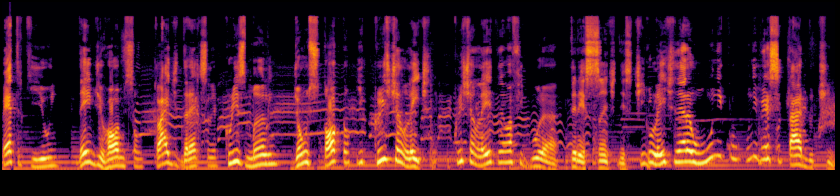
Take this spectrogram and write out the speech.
Patrick Ewing, David Robinson, Clyde Drexler, Chris Mullin, John Stockton e Christian Leitner. O Christian Leitner é uma figura interessante desse time. O Leitner era o único universitário do time.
